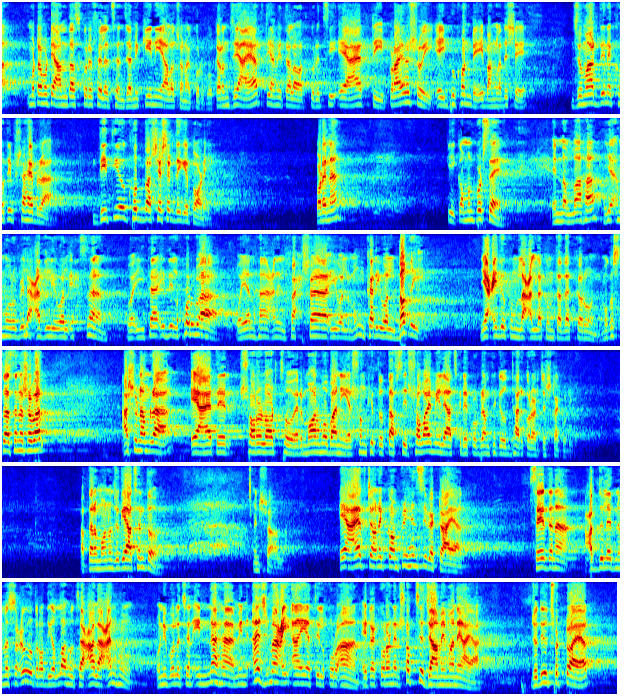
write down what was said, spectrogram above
মোটামুটি আন্দাজ করে ফেলেছেন যে আমি কি নিয়ে আলোচনা করব। কারণ যে আয়াতটি আমি তেলাওয়াত করেছি এই আয়াতটি প্রায়শই এই ভূখণ্ডে, এই বাংলাদেশে জুমার দিনে খতিব সাহেবরা দ্বিতীয় খুতবা শেষের দিকে পড়ে। পড়ে না? কি, কমন পড়ছে? আদলি ওয়াল ইহসান ওয়া ইতাই দিল কুরবা ওয়া ইয়ানহা আনিল ফাহশাই ওয়াল মুনকারি ওয়াল বাগি। ইয়াইদুকুম লাআল্লাকুম তাযাক্কারুন। মুখস্থ আছে না সবার? আসুন আমরা এই আয়াতের সরল অর্থ, এর মর্মবাণী এর সংক্ষিপ্ত তাফসির সবাই মিলে আজকের প্রোগ্রাম থেকে উদ্ধার করার চেষ্টা করি। আপনারা মনোযোগী আছেন তো? ইনশাআল্লাহ। এই আয়াতটা অনেক কম্প্রিহেন্সিভ একটা আয়াত। সৈয়দনা আব্দুল ইবনে মাসউদ রাদিয়াল্লাহু তাআলা আনহু, উনি বলেছেন, ইন্নাহা মিন আজমাই আয়াতিল কুরআন। এটা কোরআনের সবচেয়ে জামে মানে আয়াত। যদিও ছোট্ট আয়াত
